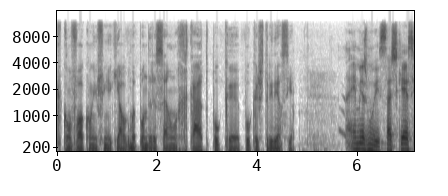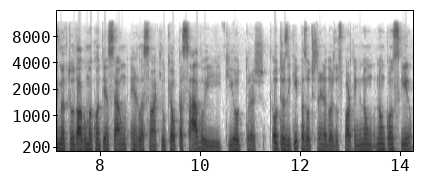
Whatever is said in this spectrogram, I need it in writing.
que convocam, enfim, aqui alguma ponderação, recato, pouca, pouca estridência? É mesmo isso. Acho que é, acima de tudo, alguma contenção em relação àquilo que é o passado e que outras, outras equipas, outros treinadores do Sporting não, não conseguiram.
